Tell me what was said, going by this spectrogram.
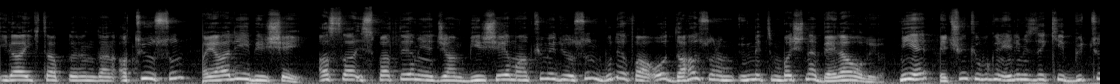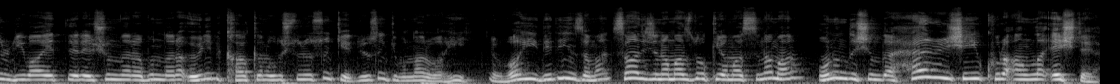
ilahi kitaplarından atıyorsun. Hayali bir şey, asla ispatlayamayacağın bir şeye mahkum ediyorsun. Bu defa o daha sonra ümmetin başına bela oluyor. Niye? E çünkü bugün elimizdeki bütün rivayetlere, şunlara, bunlara öyle bir kalkan oluşturuyorsun ki diyorsun ki bunlar vahiy. E vahiy dediğin zaman sadece namazda okuyamazsın ama onun dışında her şeyi Kur'an'la eşdeğer.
